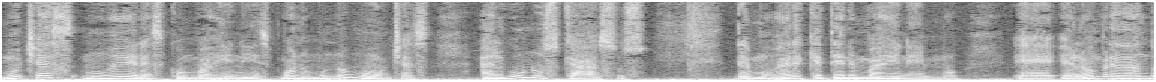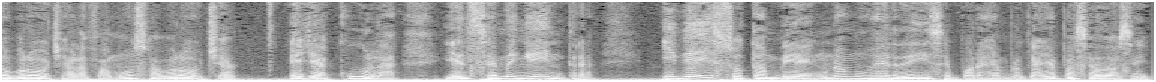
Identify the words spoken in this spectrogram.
muchas mujeres con vaginismo, bueno, no muchas, algunos casos de mujeres que tienen vaginismo, eh, el hombre dando brocha, la famosa brocha, eyacula y el semen entra. Y de eso también una mujer dice, por ejemplo, que haya pasado así,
